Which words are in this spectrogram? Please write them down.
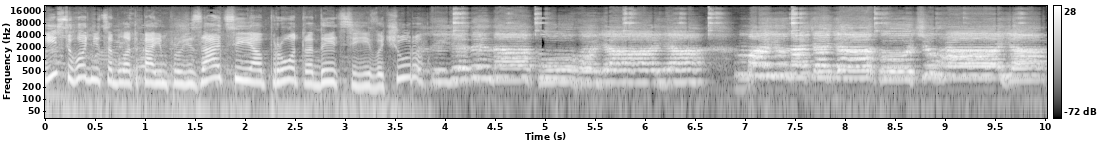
І сьогодні це була така імпровізація про традиції вечірок. Ти єдина кугоя, маю на дядяку чугая,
